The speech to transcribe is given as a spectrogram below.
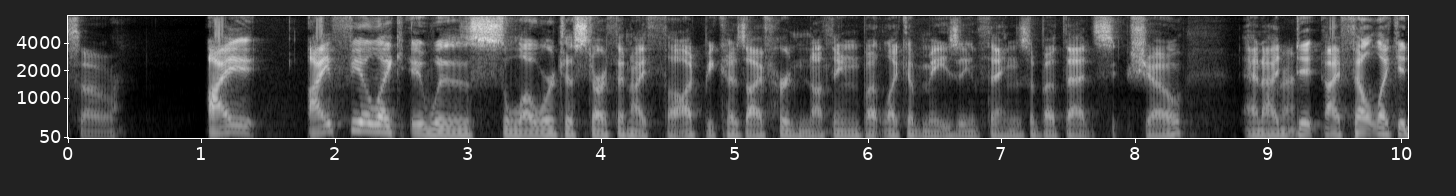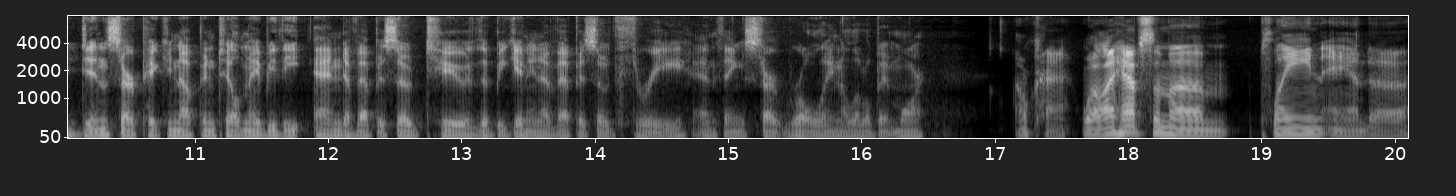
So I I feel like it was slower to start than I thought because I've heard nothing but like amazing things about that show. And I did I felt like it didn't start picking up until maybe the end of episode 2, the beginning of episode 3 and things start rolling a little bit more. okay, well, I have some um, plane and uh,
